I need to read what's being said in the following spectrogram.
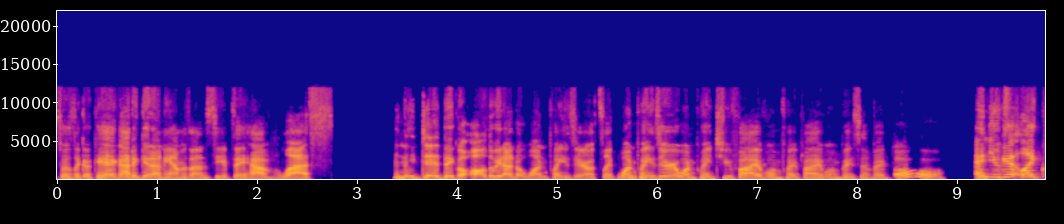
So i was like okay i got to get on amazon see if they have less. And they did they go all the way down to 1.0 it's like 1.0 1.25 1.5 1.75 Oh, and you get like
